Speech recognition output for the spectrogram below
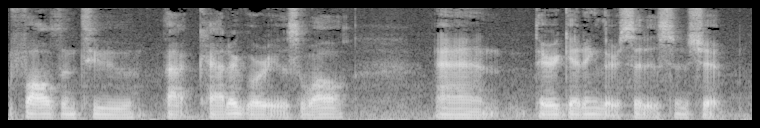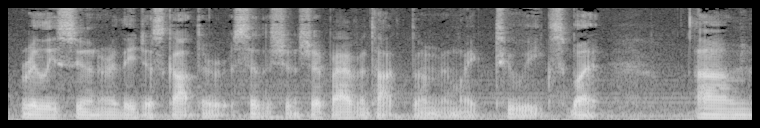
falls into that category as well, and they're getting their citizenship really soon, or they just got their citizenship. I haven't talked to them in like two weeks, but um,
